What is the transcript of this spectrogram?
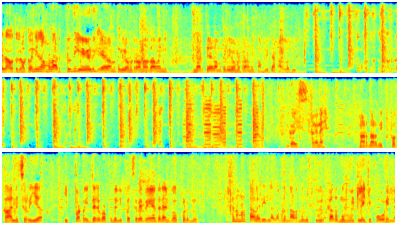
ഏഴാമത്തെ അപ്പൊ ഇനി നമ്മൾ അടുത്തത് ഏഴ് ഏഴാമത്തെ കിലോമീറ്റർ ആണ്. അതാ ഇനി ഇനി അടുത്ത ഏഴാമത്തെ കിലോമീറ്റർ ആണ് കംപ്ലീറ്റ് ആക്കാനുള്ളത്. ഗൈസ് അങ്ങനെ നടന്ന് നടന്ന് ഇപ്പൊ കാലിന് ചെറിയ ഇപ്പട്ടോ ഇതുവരെ കുഴപ്പമൊന്നുമില്ല. ഇപ്പൊ ചെറിയ വേദന അനുഭവപ്പെടുന്നു. പക്ഷെ നമ്മൾ തളരില്ല. നമ്മൾ നടന്നത് തീർക്കാതെ ഒന്നും വീട്ടിലേക്ക് പോണില്ല.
